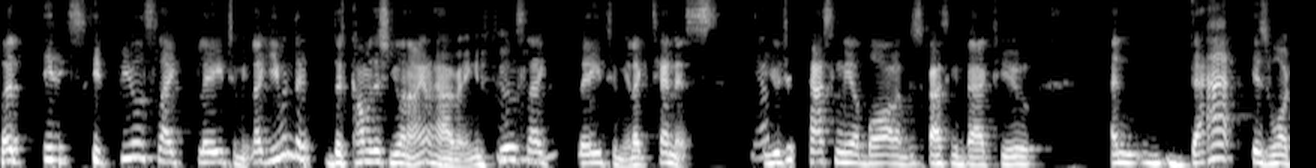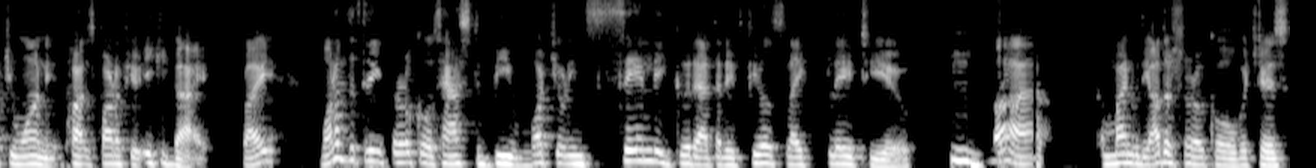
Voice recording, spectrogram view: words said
But it's it feels like play to me. Like even the, the conversation you and I are having, it feels mm-hmm. like play to me, like tennis. Yep. You're just passing me a ball. I'm just passing it back to you. And that is what you want as part of your ikigai, right? One of the three circles has to be what you're insanely good at, that it feels like play to you Mm-hmm. But combined with the other circle, which is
